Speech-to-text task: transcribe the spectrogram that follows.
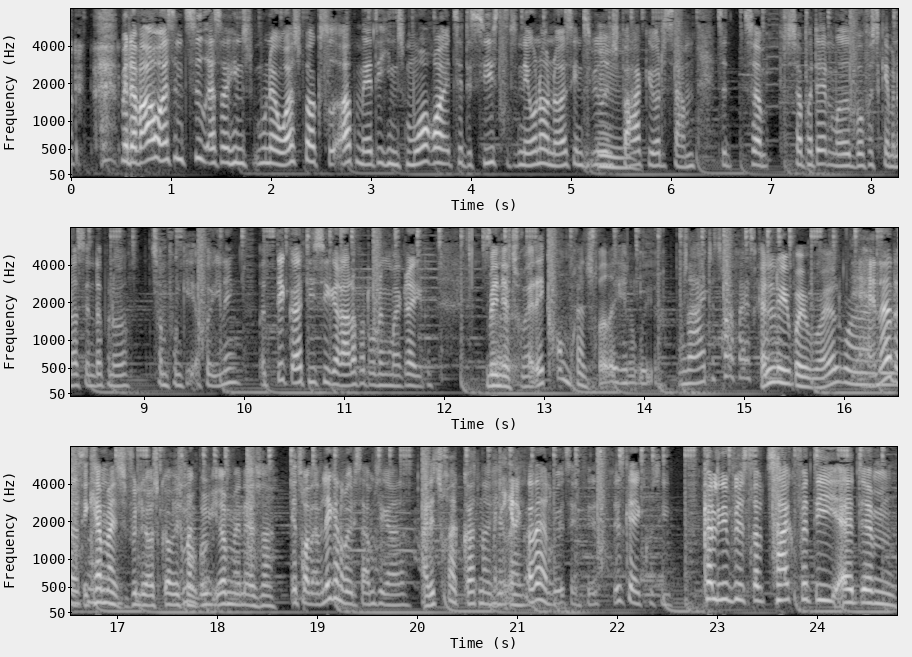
men der var jo også en tid, altså hendes, hun er jo også vokset op med det. Hendes mor røg til det sidste, det nævner hun også i interviewet. Mm. Hendes far gjorde det samme. Så, så, så på den måde, hvorfor skal man også ændre på noget, som fungerer for en, ikke? Og det gør de cigaretter fra dronning Margrethe. Så. Men jeg tror at det ikke, kronprins Frederik han ryger. Nej, det tror jeg faktisk Han løber jo Royal Royal. Ja, han er det kan man selvfølgelig også gøre, hvis man, man ryger, men altså... Jeg tror i hvert fald ikke, han ryger de samme cigaretter. Nej, det tror jeg godt nok. Men det kan godt være, han ryger til en fest. Det skal jeg ikke kunne sige. Karoline Bilstrup, tak fordi at, øhm,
